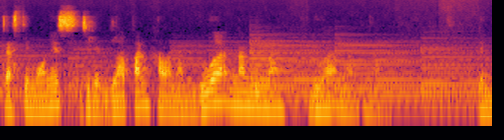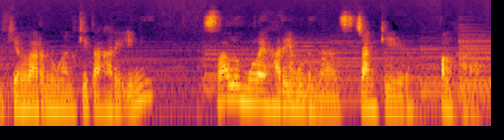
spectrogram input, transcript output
Testimonis jilid 8 halaman 265-266. Demikianlah renungan kita hari ini. Selalu mulai harimu dengan secangkir pengharapan.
